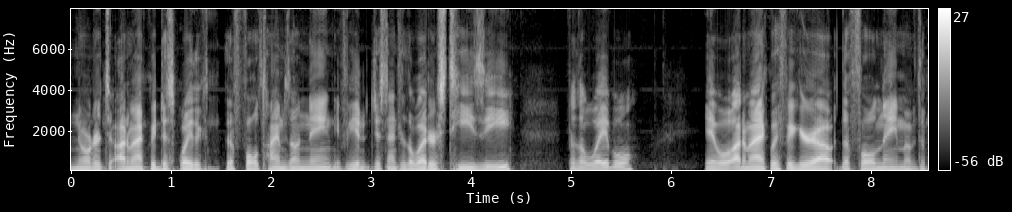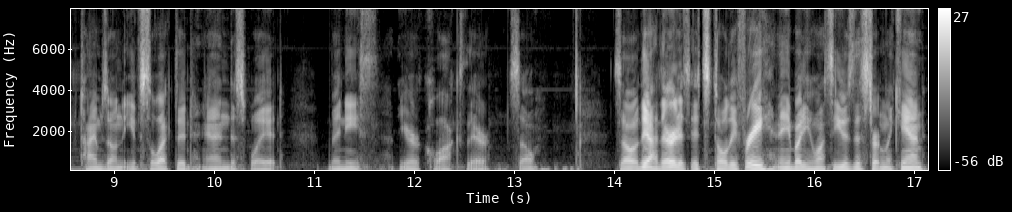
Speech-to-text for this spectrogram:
in order to automatically display the, the full time zone name. If you just enter the letters TZ for the label, it will automatically figure out the full name of the time zone that you've selected and display it beneath your clock there. So, so yeah, there it is. It's totally free. Anybody who wants to use this certainly can.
